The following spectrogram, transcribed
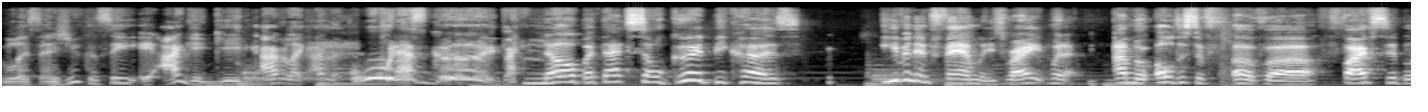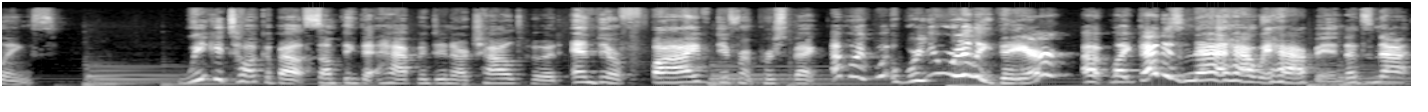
listen. As you can see, I get giddy. I'm like, I'm like, ooh, that's good. Like, no, but that's so good because even in families, right? When I'm the oldest of, of uh, five siblings, we could talk about something that happened in our childhood and there are five different perspectives i'm like were you really there uh, like that is not how it happened that's not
